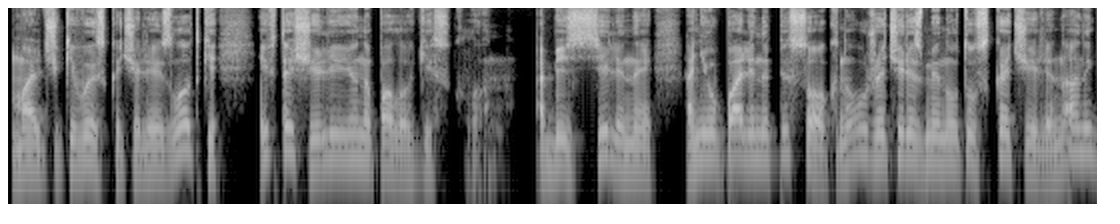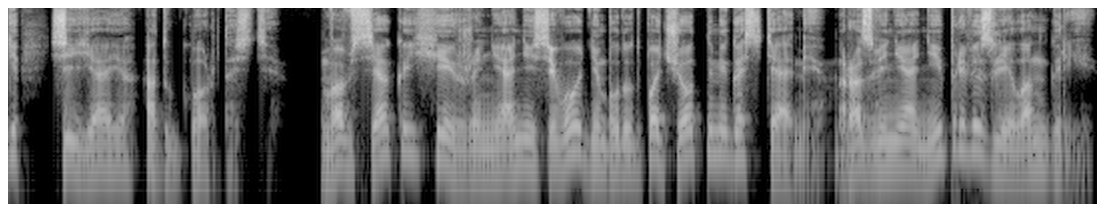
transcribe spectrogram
Мальчики выскочили из лодки и втащили ее на пологий склон. Обессиленные, они упали на песок, но уже через минуту вскочили на ноги, сияя от гордости. Во всякой хижине они сегодня будут почетными гостями. Разве не они привезли лангри?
